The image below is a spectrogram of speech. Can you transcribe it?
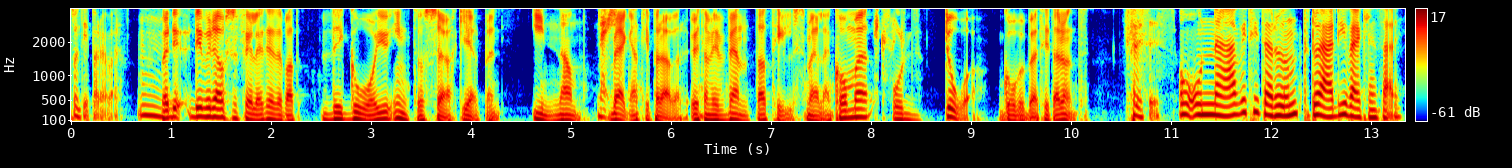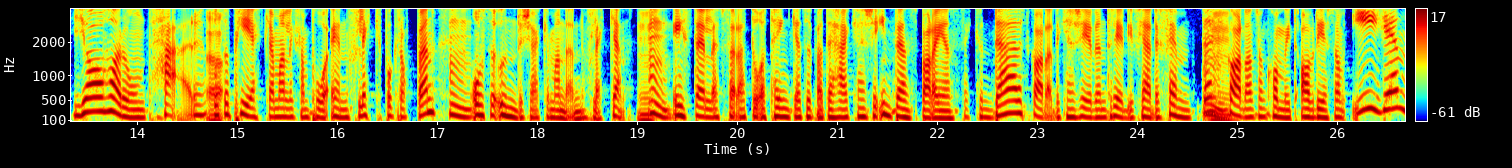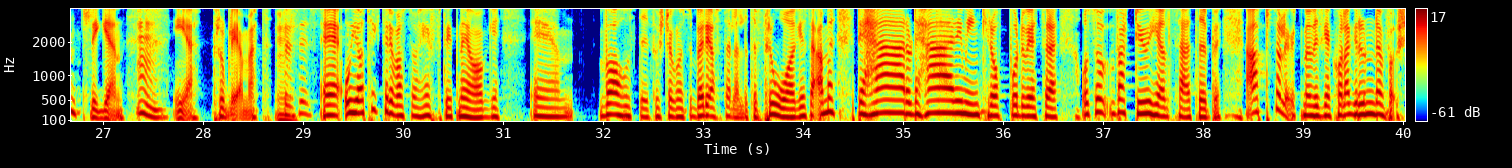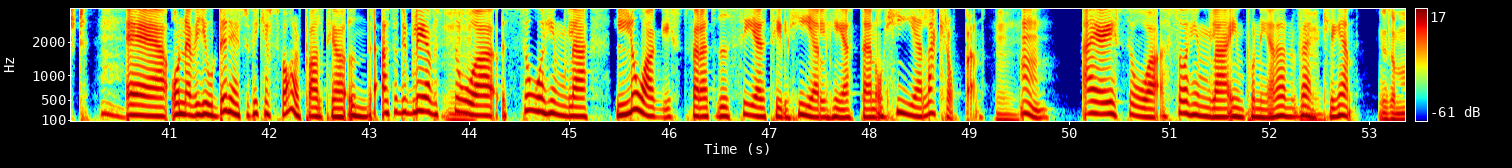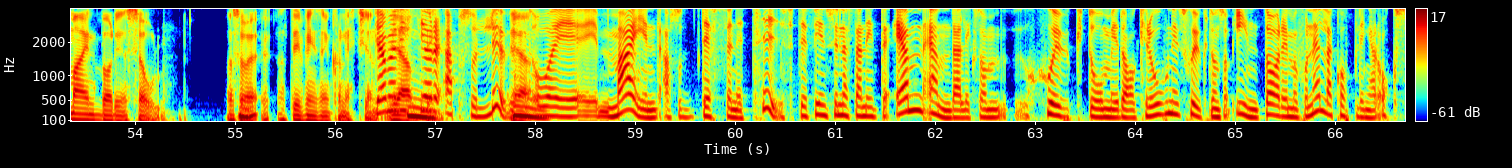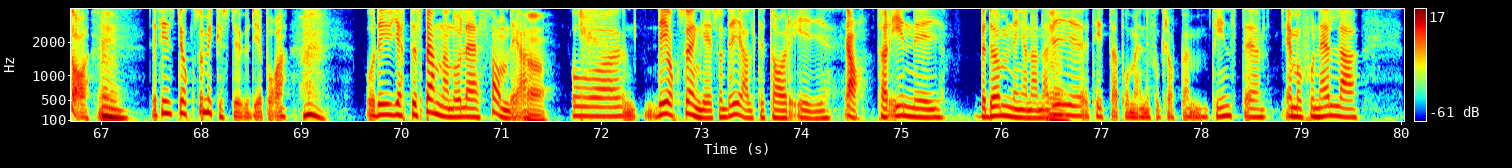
som tippar över. Men det, det är väl också felet, typ att vi går ju inte och söker hjälpen innan Nej. bägaren tippar över, utan vi väntar till smällen kommer Exakt. och då går vi och börjar titta runt. Precis. Och, och när vi tittar runt, då är det ju verkligen så här, jag har ont här. Ja. Och så pekar man liksom på en fläck på kroppen och så undersöker man den fläcken. Istället för att då tänka typ att det här kanske inte ens bara är en sekundär skada, det kanske är den tredje, fjärde, femte skadan som kommit av det som egentligen är problemet. Precis. Eh, och jag tyckte det var så häftigt när jag eh, var hos dig första gången så började jag ställa lite frågor. Så här, ah, men det här och det här i min kropp. Och du vet sådär. Och så vart du helt så här typ, absolut, men vi ska kolla grunden först. Eh, och när vi gjorde det så fick jag svar på allt jag undrade. Alltså det blev så, så himla logiskt för att vi ser till helheten och hela kroppen. Mm. Nej, jag är så, så himla imponerad, verkligen. Det är som mind, body and soul. Alltså att det finns en connection. Ja, men visst gör det absolut. Ja. Och i mind, alltså definitivt. Det finns ju nästan inte en enda liksom, sjukdom idag, kronisk sjukdom, som inte har emotionella kopplingar också. Det finns det också mycket studier på. Och det är ju jättespännande att läsa om det. Ja. Och det är också en grej som vi alltid tar, i, ja, tar in i bedömningarna när vi tittar på människokroppen. Finns det emotionella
